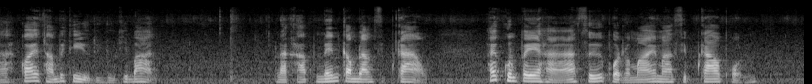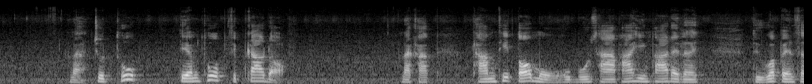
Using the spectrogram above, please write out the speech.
นะก็ให้ทำพิธีอยู่อยู่ที่บ้านนะครับ เน้นกำลัง 19 ให้คุณไปหาซื้อผลไม้มา 19 ผลนะจุดทูบเตรียมทูบ19 ดอก นะครับทำที่โต๊ะหมู่บูชาพระหิ้งพระได้เลย ถือว่าเป็นส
